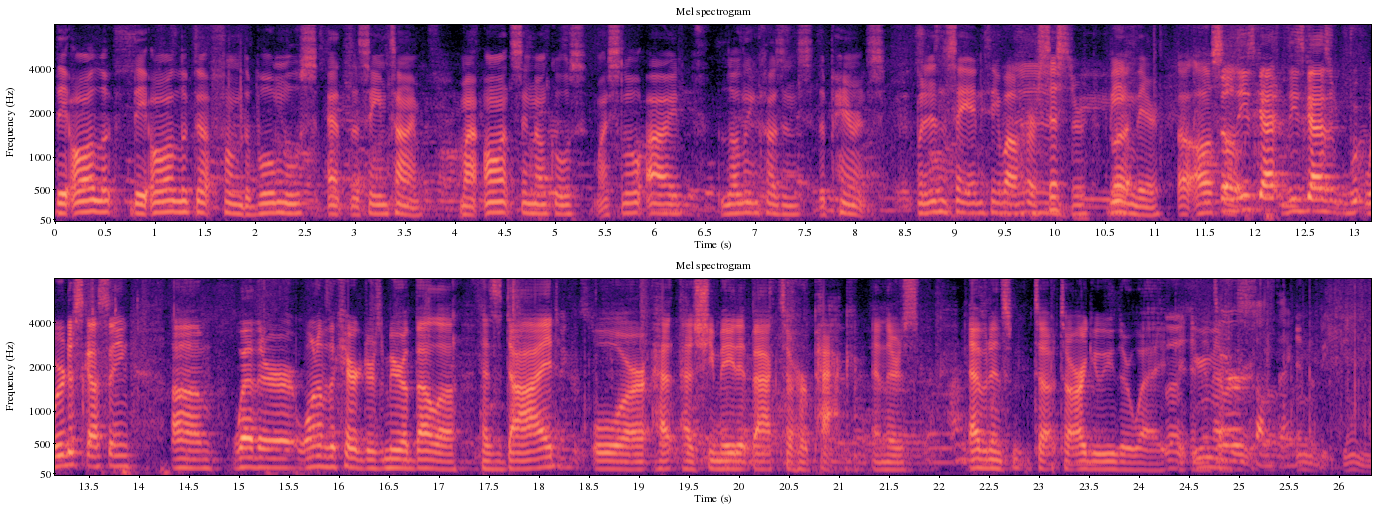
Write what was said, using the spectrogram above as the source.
they all look they all looked up from the bull moose at the same time. My aunts and uncles, my slow-eyed, lulling cousins, the parents. But it doesn't say anything about her sister being But- there. Uh, also, So these guys, these guys, we're discussing um, whether one of the characters, Mirabella, has died or ha- has she made it back to her pack. And there's evidence to, to argue either way. but in you the remember text. something. in the beginning.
